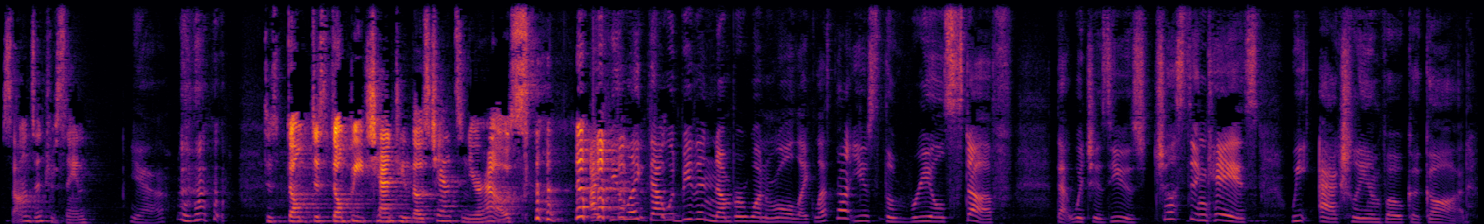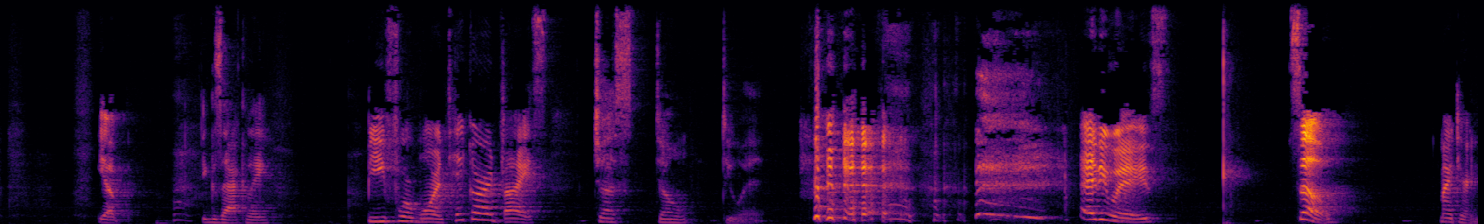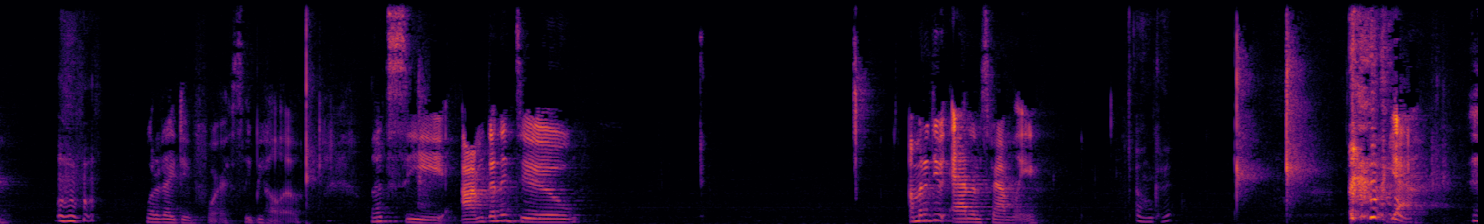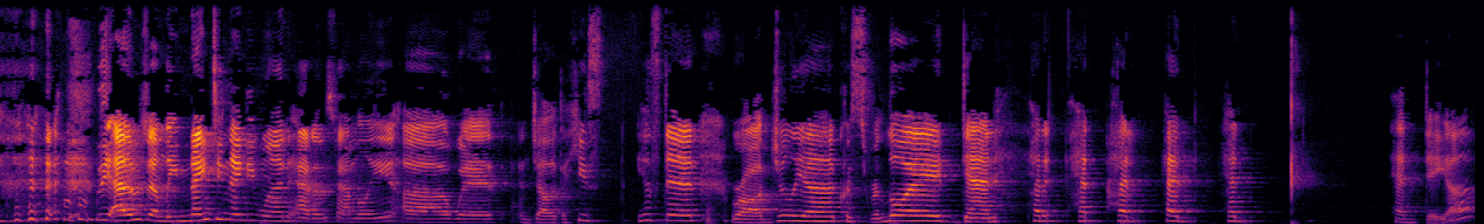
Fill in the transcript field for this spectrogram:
sounds interesting. yeah. Just don't, just don't be chanting those chants in your house. I feel like that would be the number one rule. Like, let's not use the real stuff that witches use, just in case we actually invoke a god. Yep, exactly. Be forewarned. Take our advice. Just don't do it. Anyways, so my turn. What did I do before Sleepy Hollow? let's see. I'm gonna do. I'm gonna do Addams Family. Okay. Yeah. the Addams Family, 1991 Addams Family, uh, with Anjelica Huston, Raul Julia, Christopher Lloyd, Dan Head Head Head Head Head Hedaya.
